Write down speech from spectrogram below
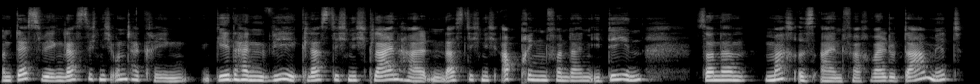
Und deswegen lass dich nicht unterkriegen. Geh deinen Weg, lass dich nicht klein halten, lass dich nicht abbringen von deinen Ideen, sondern mach es einfach, weil du damit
